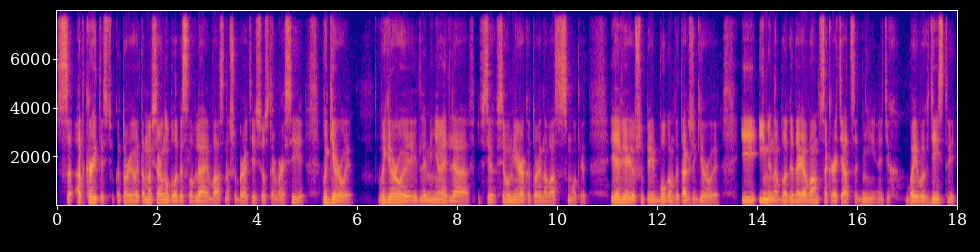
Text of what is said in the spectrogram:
с открытостью, который говорит, а мы все равно благословляем вас, наши братья и сестры в России. Вы герои. Вы герои и для меня, и для всех, всего мира, который на вас смотрит. я верю, что перед Богом вы также герои. И именно благодаря вам сократятся дни этих боевых действий.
